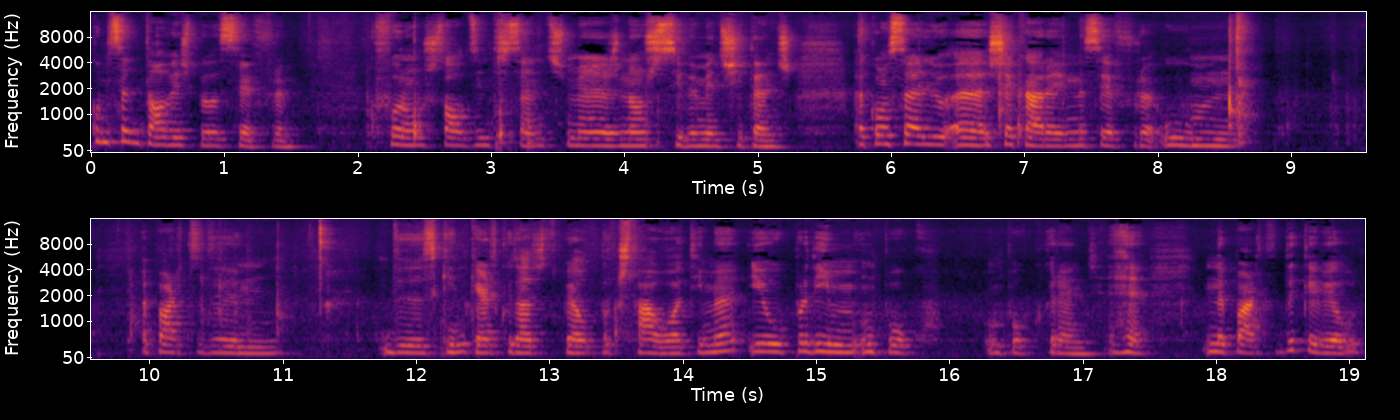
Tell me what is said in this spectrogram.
começando talvez pela Sephora que foram os saldos interessantes, mas não excessivamente excitantes. Aconselho a checarem na Sephora o, a parte de, de skincare, de cuidados de pele, porque está ótima. Eu perdi-me um pouco, um pouco grande, na parte de cabelo.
